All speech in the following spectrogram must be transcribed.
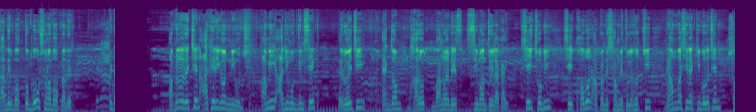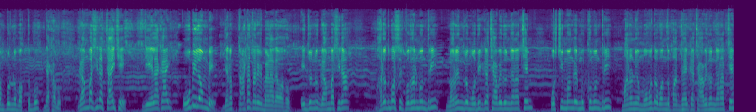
তাদের বক্তব্যও শোনাবো আপনাদের। আপনারা দেখছেন আখেরিগঞ্জ নিউজ। আমি আজিমুদ্দিন শেখ, রয়েছি একদম ভারত বাংলাদেশ সীমান্ত এলাকায়। সেই ছবি, সেই খবর আপনাদের সামনে তুলে ধরছি। গ্রামবাসীরা কি বলেছেন সম্পূর্ণ বক্তব্য দেখাবো। গ্রামবাসীরা চাইছে যে এলাকায় অবিলম্বে যেন কাঁটাতারের বেড়া দেওয়া হোক। এর জন্য গ্রামবাসীরা ভারতবর্ষের প্রধানমন্ত্রী নরেন্দ্র মোদীর কাছে আবেদন জানাচ্ছেন। পশ্চিমবঙ্গের মুখ্যমন্ত্রী মাননীয় মমতা বন্দ্যোপাধ্যায়ের কাছে আবেদন জানাচ্ছেন।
